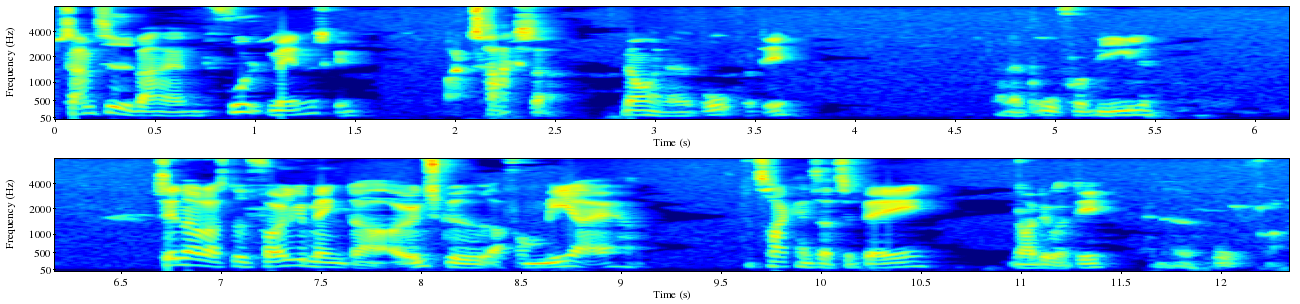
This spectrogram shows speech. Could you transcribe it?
Samtidig var han fuldt menneske og trak sig, når han havde brug for det. Han havde brug for hvile. Selv når der stod folkemængder og ønskede at få mere af ham, så trak han sig tilbage, når det var det, han havde brug for.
